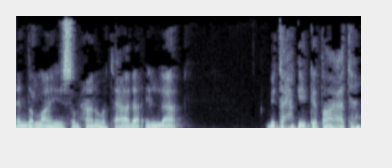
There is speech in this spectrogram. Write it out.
عند الله سبحانه وتعالى إلا بتحقيق طاعته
